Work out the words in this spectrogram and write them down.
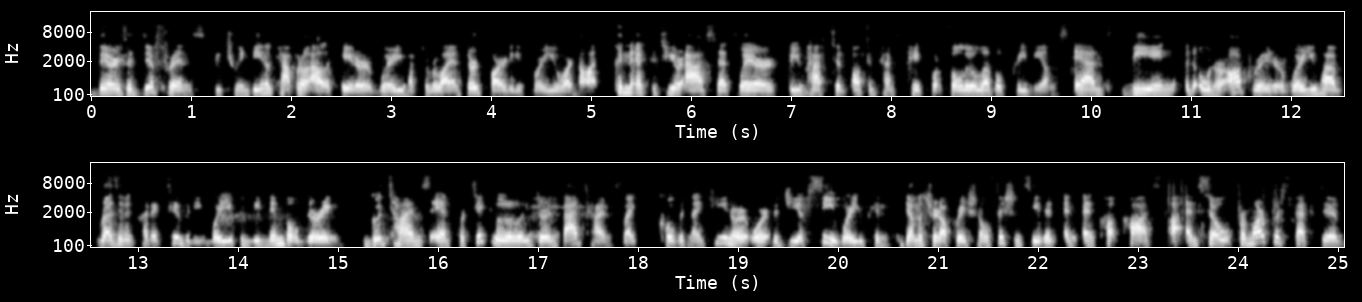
there's a difference between being a capital allocator, where you have to rely on third parties, where you are not connected to your assets, where you have to oftentimes pay portfolio level premiums, and being an owner operator, where you have resident connectivity, where you can be nimble during good times and particularly during bad times like COVID 19 or, or the GFC, where you can demonstrate operational efficiencies and, and, and cut costs. Uh, and so, from our perspective,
